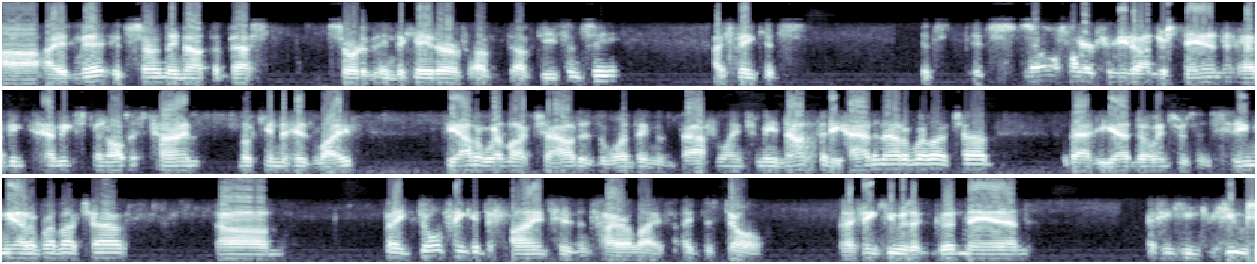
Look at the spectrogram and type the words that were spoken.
Uh, I admit it's certainly not the best sort of indicator of, of, of decency. I think it's it's it's still hard for me to understand having having spent all this time looking into his life. The out of wedlock child is the one thing that's baffling to me. Not that he had an out of wedlock child, that he had no interest in seeing the out of wedlock child. Um, but I don't think it defines his entire life. I just don't. And I think he was a good man. I think he he was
